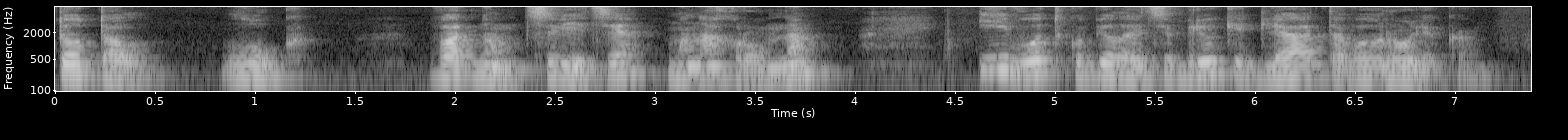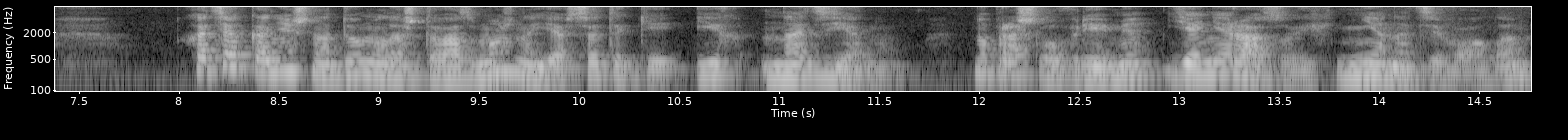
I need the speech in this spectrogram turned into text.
«Total Look» в одном цвете, монохромном. И вот купила эти брюки для того ролика. Хотя, конечно, думала, что, возможно, я все-таки их надену. Но прошло время, я ни разу их не надевала.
